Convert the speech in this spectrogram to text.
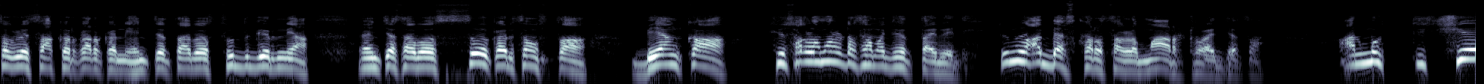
सगळे साखर कारखाने ह्यांच्या ताब्यात सूतगिरण्या यांच्या ताब्यात सहकारी संस्था बँका हे सगळं मराठा समाजाच्या ताब्यात आहे. तुम्ही अभ्यास करा सगळा महाराष्ट्र राज्याचा. आणि मग ती शे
